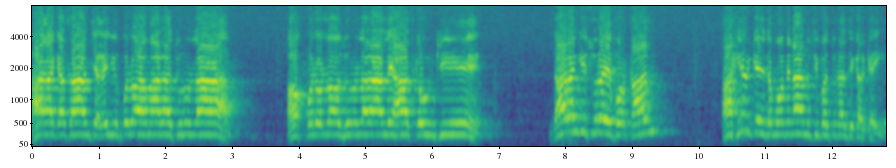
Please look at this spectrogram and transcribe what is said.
هغه کسان چې غیر خپل اماناتونو الله او خپل الله ذن الله لحاظ کوونکی دارنګي سوره فرقان، آخر کې د مؤمنانو صفاتونه ذکر کړي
